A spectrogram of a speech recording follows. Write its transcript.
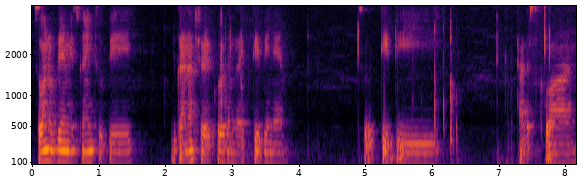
So one of them is going to be you can actually call them like db name. So db underscore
